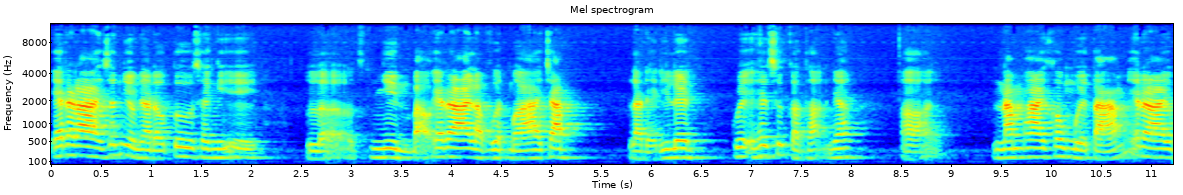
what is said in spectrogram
SRI rất nhiều nhà đầu tư sẽ nghĩ là nhìn bảo SRI là vượt MA200 là để đi lên. Quý vị hết sức cẩn thận nhé à, ờ, năm 2018 SRI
